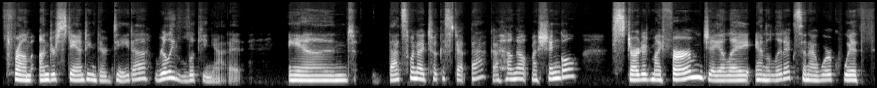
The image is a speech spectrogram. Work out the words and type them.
from understanding their data, really looking at it. And that's when I took a step back. I hung out my shingle, started my firm, JLA Analytics, and I work with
